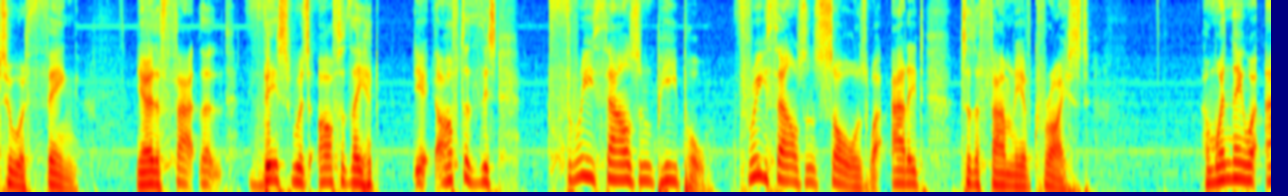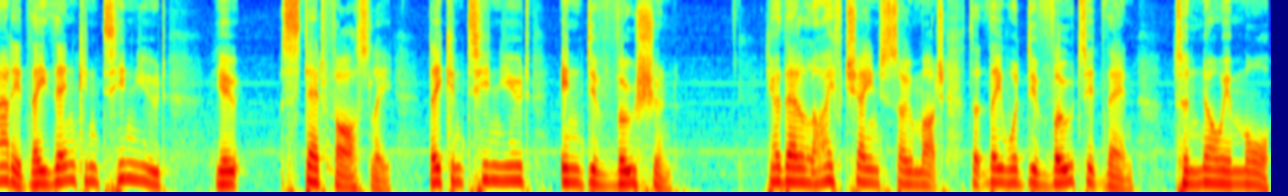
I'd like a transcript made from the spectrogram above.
to a thing. You know, the fact that this was after they had, after this 3,000 people, 3,000 souls were added to the family of Christ. And when they were added, they then continued you know, steadfastly. They continued in devotion. You know, their life changed so much that they were devoted then to know Him more,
